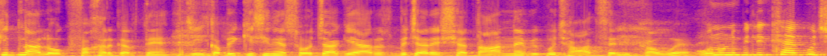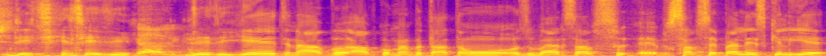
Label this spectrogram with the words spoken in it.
کتنا لوگ فخر کرتے ہیں۔ جی, جی۔ کبھی کسی نے سوچا کہ یار اس بیچارے شیطان نے بھی کچھ ہاتھ سے لکھا ہوا ہے۔ انہوں نے بھی لکھا ہے کچھ؟ جی۔ جی جی جی۔ جی جی یہ جناب آپ کو میں بتاتا ہوں زبیر صاحب سب سے پہلے اس کے لیے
